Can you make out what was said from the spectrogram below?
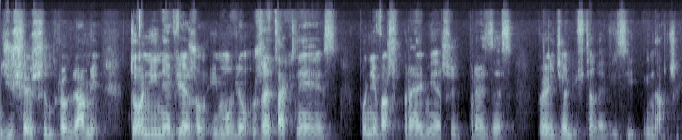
dzisiejszym programie, to oni nie wierzą i mówią, że tak nie jest, ponieważ premier czy prezes powiedzieli w telewizji inaczej.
